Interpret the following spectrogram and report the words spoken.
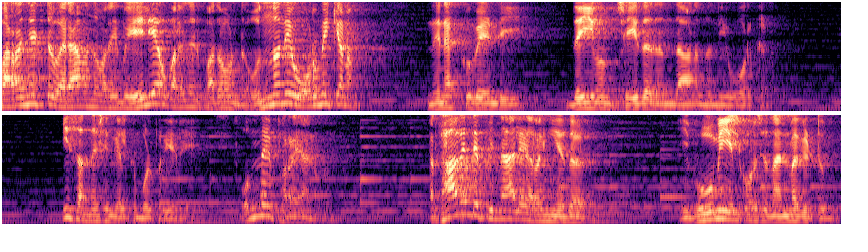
പറഞ്ഞിട്ട് വരാമെന്ന് പറയുമ്പോൾ ഏലിയാവ് പറഞ്ഞൊരു പദമുണ്ട്. ഒന്ന് നീ ഓർമ്മിക്കണം. നിനക്ക് വേണ്ടി ദൈവം ചെയ്തതെന്താണെന്ന് നീ ഓർക്കണം. ഈ സന്ദേശം കേൾക്കുമ്പോൾ പ്രിയരെ ഒന്നേ പറയാനുള്ളൂ. കർത്താവിന്റെ പിന്നാലെ ഇറങ്ങിയത് ഈ ഭൂമിയിൽ കുറച്ച് നന്മ കിട്ടും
